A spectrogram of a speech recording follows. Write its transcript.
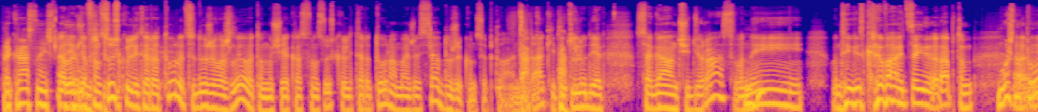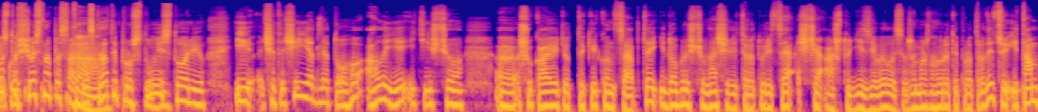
прекрасна історія. Але для французької літератури це дуже важливо, тому що якраз французька література майже вся дуже концептуальна. Так, так? І так. такі люди, як Саган чи Дюрас, вони угу. вони відкривають цей раптом. Можна просто якусь... щось написати, розказати просту mm. історію. І читачі є для того, але є і ті, що е, шукають от такі концепти. І добре, що в нашій літературі це ще аж тоді з'явилося. Вже можна говорити про традицію, і там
